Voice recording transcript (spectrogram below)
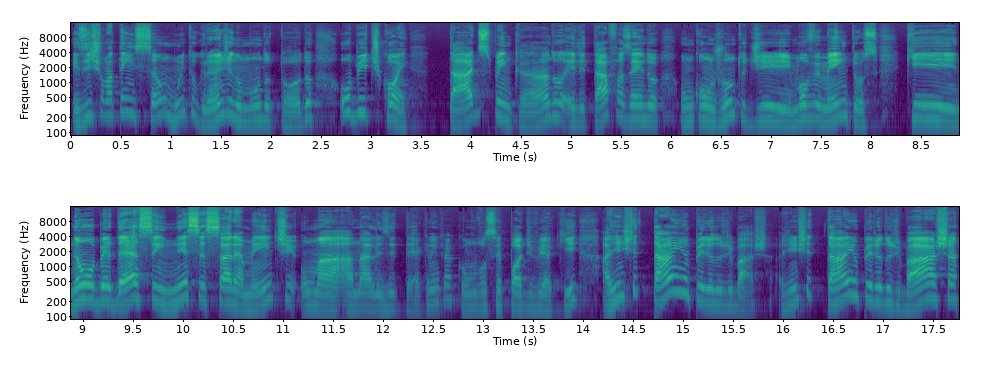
Existe uma tensão muito grande no mundo todo. O Bitcoin tá despencando, ele tá fazendo um conjunto de movimentos que não obedecem necessariamente uma análise técnica, como você pode ver aqui. A gente tá em um período de baixa. A gente tá em um período de baixa,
